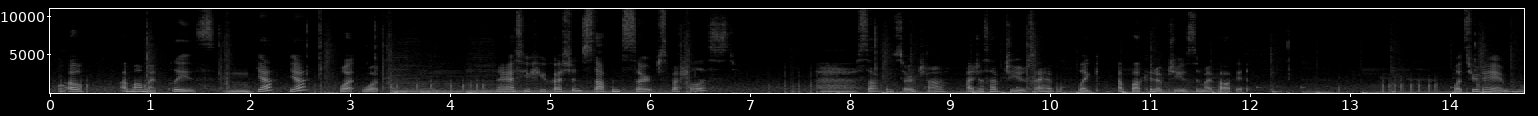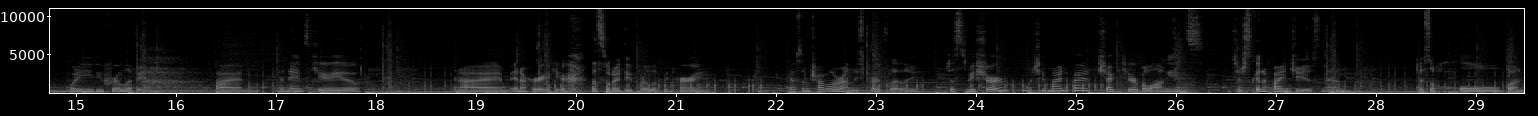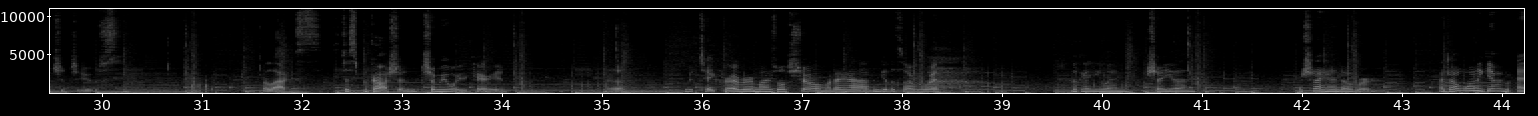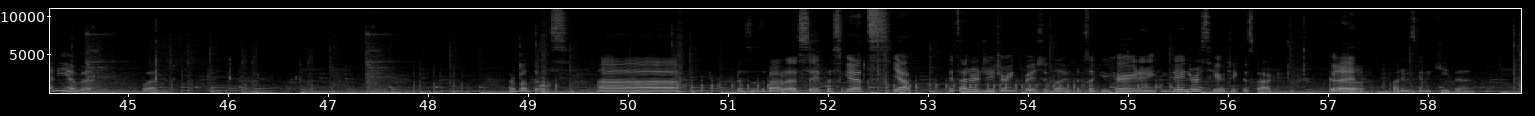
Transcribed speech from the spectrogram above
Oh, a moment, please. Hmm? Yeah? Yeah? What? What? Can I ask you a few questions? Stop and search specialist? Stop and search, huh? I just have juice. I have like a bucket of juice in my pocket. What's your name? "Hmm, What do you do for a living? Fine. The name's Kiryu. And I'm in a hurry here. That's what I do for a living. Hurry. I have some trouble around these parts lately. Just to be sure, would you mind if I checked your belongings? I'm just gonna find juice, man. Just a whole bunch of juice. Relax. Just precaution. Show me what you're carrying. Ugh. It would take forever. I might as well show them what I have and get this over with. Okay, you in. I'll show you then. What should I hand over? I don't want to give him any of it, but... What about this? Uh, this is about as safe as it gets. Yep, it's energy drink basically. Looks like you carried anything dangerous. Here, take this back. Good. Uh. Thought he was gonna keep it.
